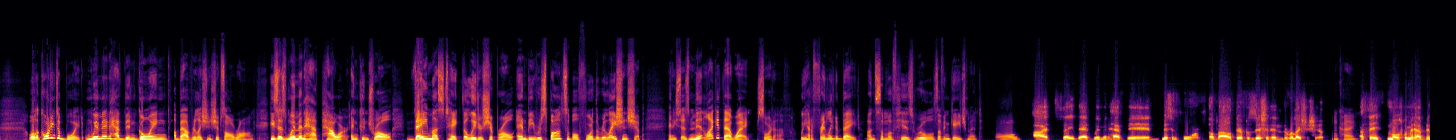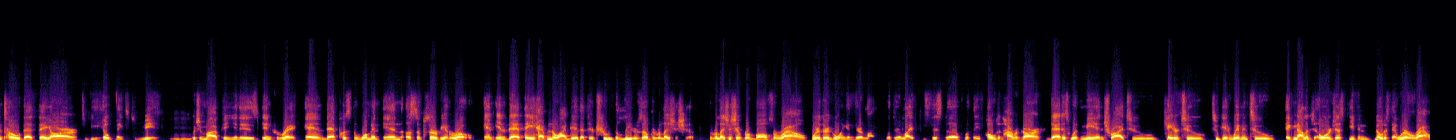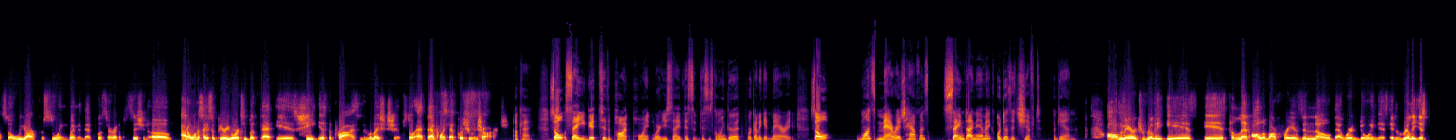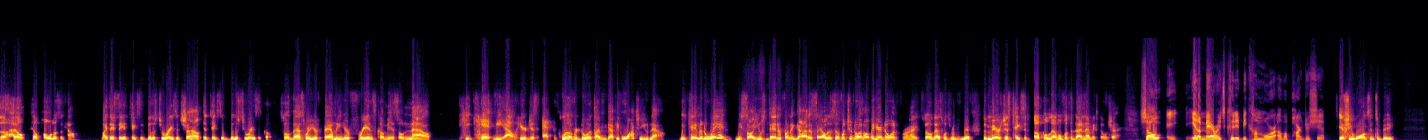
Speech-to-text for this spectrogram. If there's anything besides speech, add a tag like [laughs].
Well, according to Boyd, women have been going about relationships all wrong. He says women have power and control. They must take the leadership role and be responsible for the relationship. And he says men like it that way, sort of. We had a friendly debate on some of his rules of engagement. wrong. I'd say that women have been misinformed about their position in the relationship. Okay. I think most women have been told that they are to be helpmates to men, hmm which, in my opinion, is incorrect. And that puts the woman in a subservient role. And in that, they have no idea that they're truly the leaders of the relationship. The relationship revolves around where they're going in their life what their life consists of, what they hold in high regard. That is what men try to cater to to get women to acknowledge or just even notice that we're around. So we are pursuing women. That puts her in a position of, I don't want to say superiority, but that is, she is the prize in the relationship. So at that point, that puts you in charge. Okay. So say you get to the point point where you say this this is going good, we're going to get married. So once marriage happens, same dynamic or does it shift again? all marriage really is is to let all of our friends and know that we're doing this and really it's to help help hold us accountable. Like they say it takes a village to raise a child it takes a village to raise a couple. So that's where your family and your friends come in. So now he can't be out here just at the club or doing type. You got people watching you now we came to the wedding. We saw you stand in front of God and say all this stuff. What you doing over here doing? Right. So that's what's really the marriage just takes it up a level, but the dynamics don't change. So eh, in a marriage could it become more of a partnership? If she wants it to be,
